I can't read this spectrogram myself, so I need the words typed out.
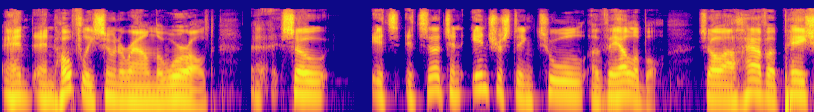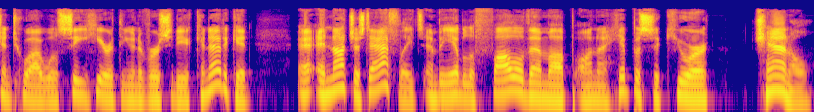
and, and hopefully soon around the world. Uh, so it's, it's such an interesting tool available. So I'll have a patient who I will see here at the University of Connecticut, and, and not just athletes, and be able to follow them up on a HIPAA secure channel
